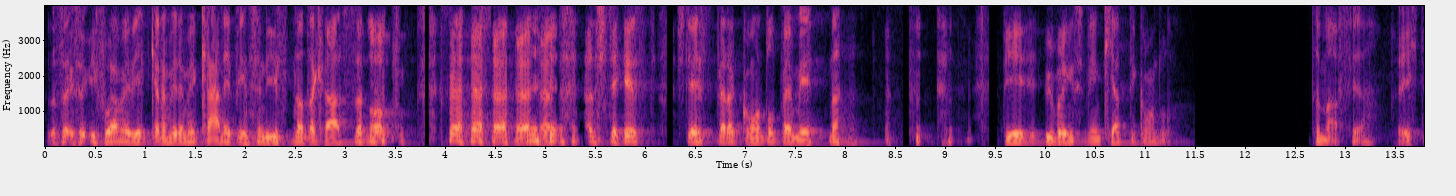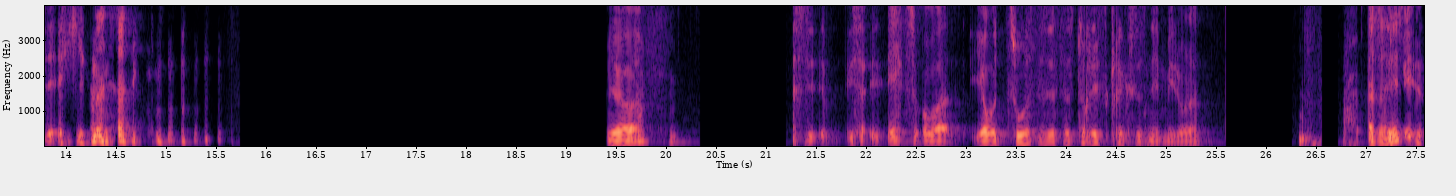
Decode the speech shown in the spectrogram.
Also ich, ich fahre mal weg, dann wieder mit keine Pensionisten an der Kasse ab. dann stehst, stehst bei der Gondel beim Metner. Die, übrigens, wem kehrt die Gondel? Der Mafia. Richtig. Ja. Es ist echt so, aber ja, aber zu ist es jetzt als Tourist kriegst du es nicht mit, oder? Also nicht.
